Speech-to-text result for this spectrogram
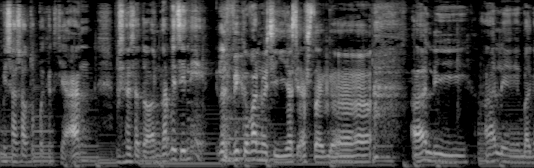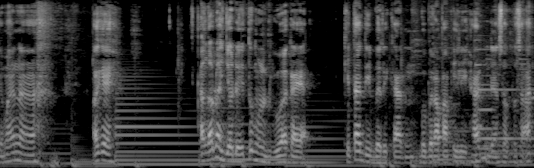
bisa suatu pekerjaan bisa satu orang. Tapi sini lebih ke manusia sih astaga. Ali Ali bagaimana? Oke. Okay. anggaplah jodoh itu menurut gue kayak kita diberikan beberapa pilihan dan suatu saat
